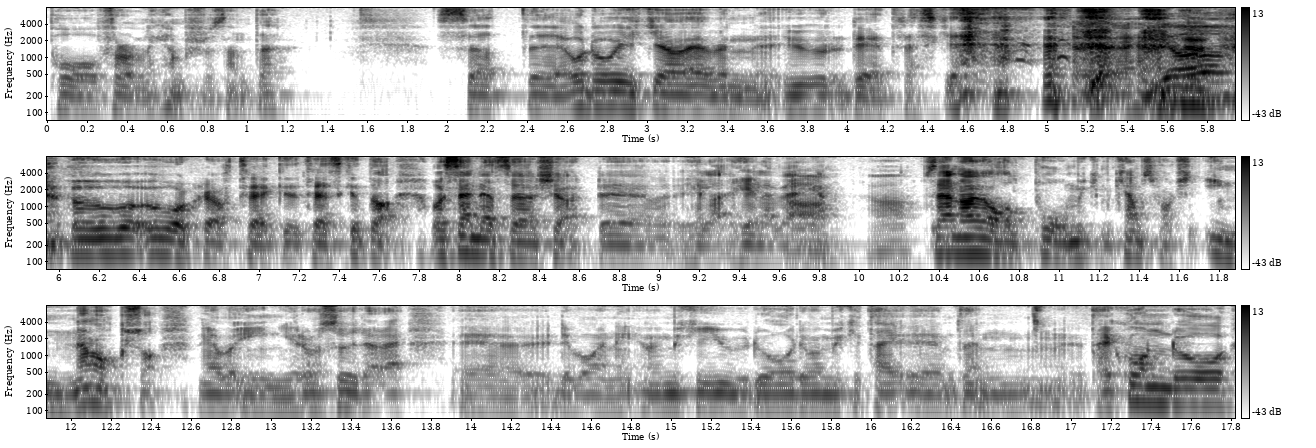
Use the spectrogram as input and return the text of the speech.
På Förhållande kampproducenter. Så att, eh, och då gick jag även ur det träsket. ja. Warcraft-träsket då. Och sen dess har jag kört eh, hela, hela vägen. Ja, ja. Sen har jag hållit på mycket med kampsport innan också. När jag var yngre och så vidare. Eh, det var en, mycket judo, det var mycket taekwondo,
